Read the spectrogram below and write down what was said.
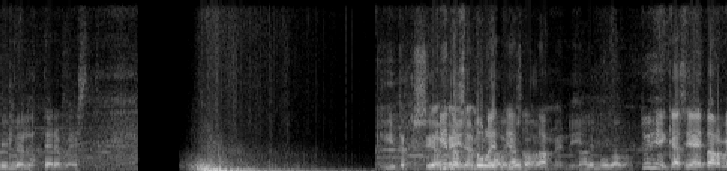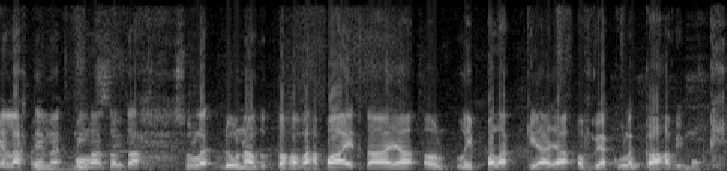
Villelle terveistä. Kiitoksia Kiitos meidän tulit. Tämä oli mukava. Tämä oli mukava. Tyhjin käsi ei tarvitse lähteä. Ai, me vitsi. ollaan tota, sulle duunaltu tuohon vähän paitaa ja on lippalakkia ja on vielä kuule kahvimuki.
